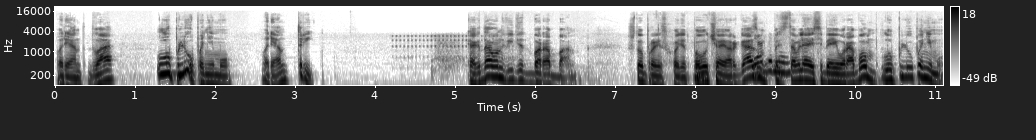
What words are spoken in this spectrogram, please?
Вариант два. Луплю по нему. Вариант три. Когда он видит барабан, что происходит? Получаю оргазм, думаю- представляю себя его рабом, луплю по нему.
